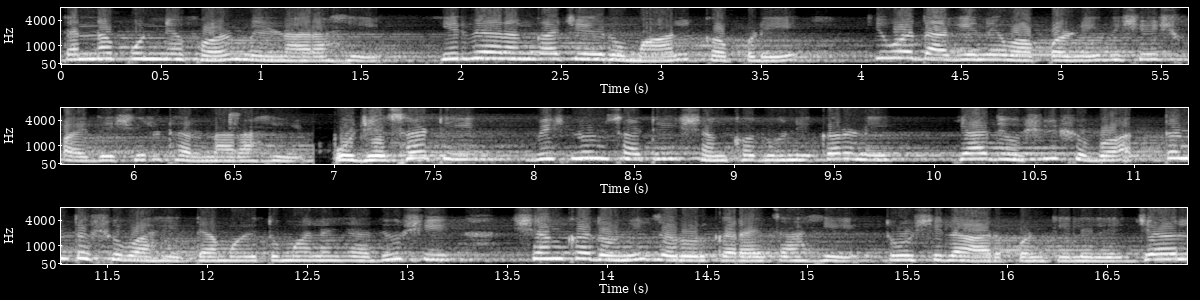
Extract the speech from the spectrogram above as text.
त्यांना पुण्यफळ मिळणार आहे. हिरव्या रंगाचे रुमाल कपडे किंवा दागिने वापरणे विशेष फायदेशीर ठरणार आहे. पूजेसाठी विष्णूंसाठी शंखध्वनी करणे या दिवशी शुभ अत्यंत शुभ आहे. त्यामुळे तुम्हाला या दिवशी शंखध्वनी जरूर करायचा आहे. तुळशीला अर्पण केलेले जल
